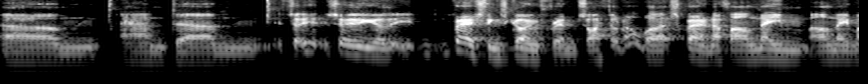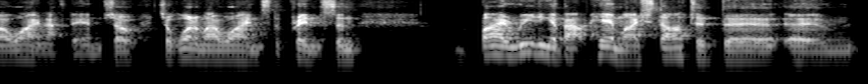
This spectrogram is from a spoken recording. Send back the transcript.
um, and um, so so you know, various things going for him. So I thought, oh well, that's fair enough. I'll name I'll name my wine after him. So so one of my wines, the Prince, and by reading about him, I started uh, um,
